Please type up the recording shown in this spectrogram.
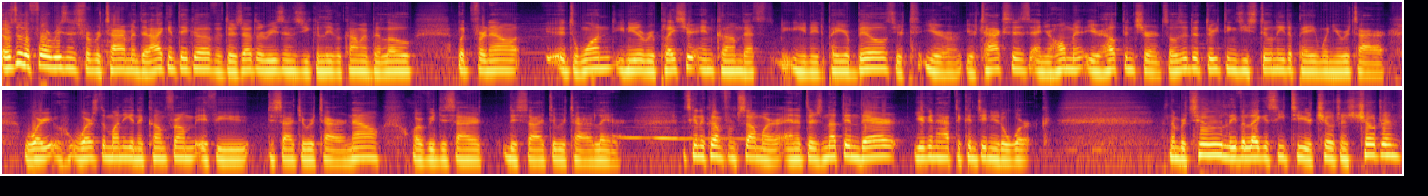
those are the four reasons for retirement that I can think of. If there's other reasons, you can leave a comment below. But for now, it's one you need to replace your income. That's you need to pay your bills, your your your taxes, and your home your health insurance. Those are the three things you still need to pay when you retire. Where where's the money going to come from if you decide to retire now, or if you decide decide to retire later? It's going to come from somewhere. And if there's nothing there, you're going to have to continue to work. Number two, leave a legacy to your children's children.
